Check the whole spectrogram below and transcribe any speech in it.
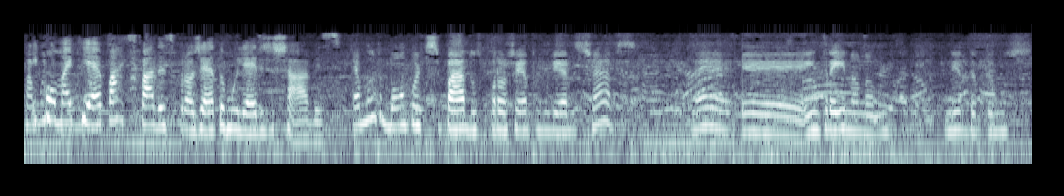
tá e como é que é participar desse projeto Mulheres de Chaves. É muito bom participar do projeto Mulheres de Chaves. Né? É, entrei no, no, nele deve ter uns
